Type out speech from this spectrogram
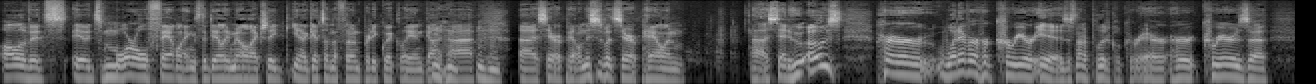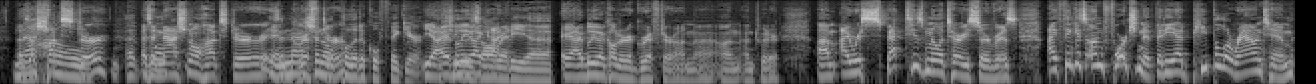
all of its its moral failings. The Daily Mail actually you know gets on the phone pretty quickly and got Mm-hmm, uh, uh, Sarah Palin. This is what Sarah Palin uh, said, who owes her whatever her career is. It's not a political career. Her career is a as a huckster, uh, as a national huckster, He's a national grifter. political figure. Yeah, I she believe I, already. I, uh, yeah, I believe I called her a grifter on uh, on on Twitter. Um, I respect his military service. I think it's unfortunate that he had people around him,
